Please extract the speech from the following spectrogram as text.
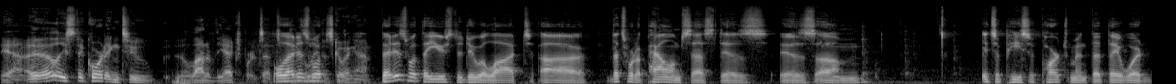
Yeah, at least according to a lot of the experts, that's Well, what that is what is going on. That is what they used to do a lot. Uh, that's what a palimpsest is. Is um, it's a piece of parchment that they would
